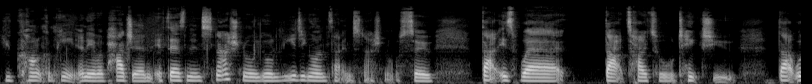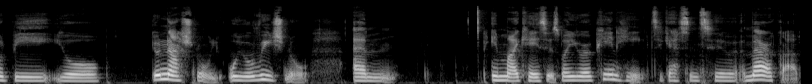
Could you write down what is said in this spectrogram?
you can't compete in any other pageant, if there's an international, you're leading on to that international. So that is where that title takes you. That would be your your national or your regional. Um, in my case, it was my European heat to get into America.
